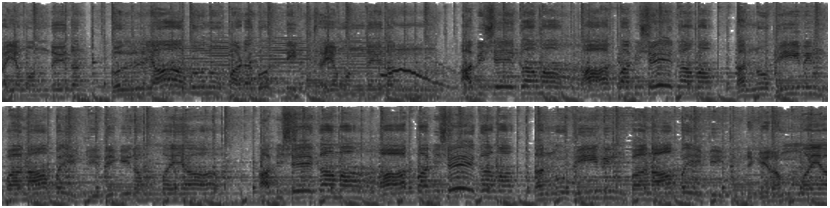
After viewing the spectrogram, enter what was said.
జయముందేదన్ గొల్యాతును పడగొట్టి జయముందేదన్ అభిషేకమా ఆత్మాభిషేకమా నన్ను దీవింప నాపైకి దిగిరమ్మయ్యా. అభిషేకమా ఆత్మాభిషేకమా నన్ను దీవింప నాపైకి దిగిరమ్మయ్యా.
